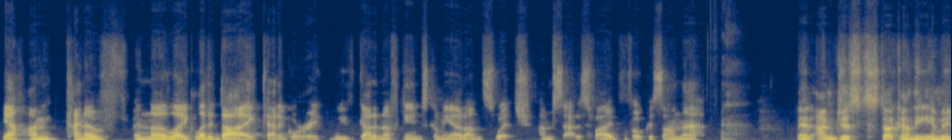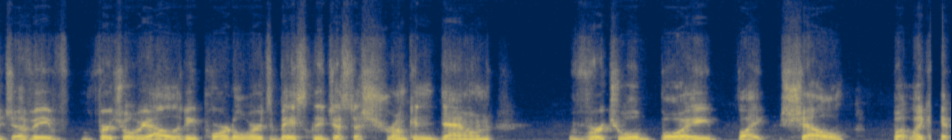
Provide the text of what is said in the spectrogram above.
yeah, I'm kind of in the like let it die category. We've got enough games coming out on Switch. I'm satisfied. Focus on that. And I'm just stuck on the image of a virtual reality portal where it's basically just a shrunken down virtual boy like shell, but like it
